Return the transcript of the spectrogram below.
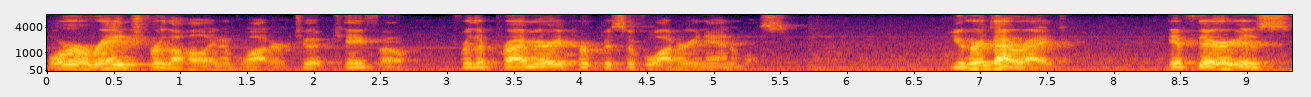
or arrange for the hauling of water to a CAFO for the primary purpose of watering animals. You heard that right. If there is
